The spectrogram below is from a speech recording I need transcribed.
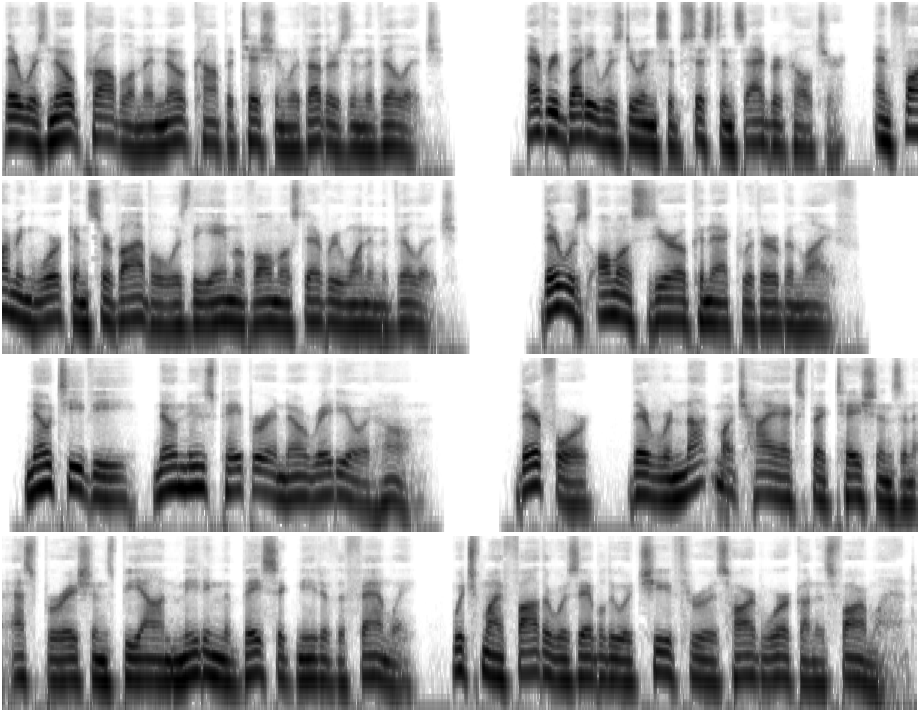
there was no problem and no competition with others in the village. Everybody was doing subsistence agriculture, and farming work and survival was the aim of almost everyone in the village. There was almost zero connect with urban life. No TV, no newspaper, and no radio at home. Therefore, there were not much high expectations and aspirations beyond meeting the basic need of the family, which my father was able to achieve through his hard work on his farmland.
